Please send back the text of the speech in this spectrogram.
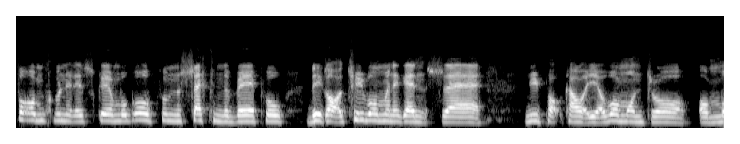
form coming into this game. We'll go from the second of April. They got a two-one win against uh, Newport County, a one-one draw on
